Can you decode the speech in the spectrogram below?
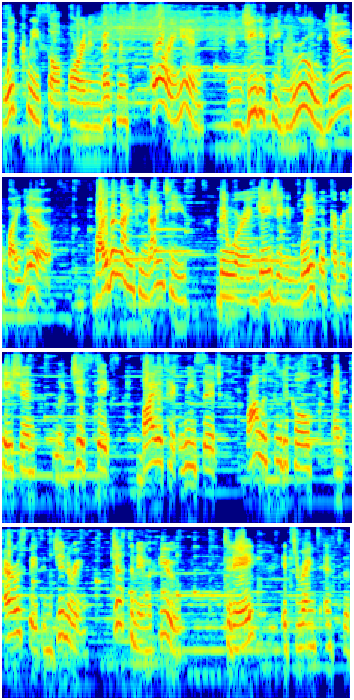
quickly saw foreign investments pouring in and GDP grew year by year. By the 1990s, they were engaging in wafer fabrication, logistics, biotech research, pharmaceuticals, and aerospace engineering, just to name a few. Today, it's ranked as the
